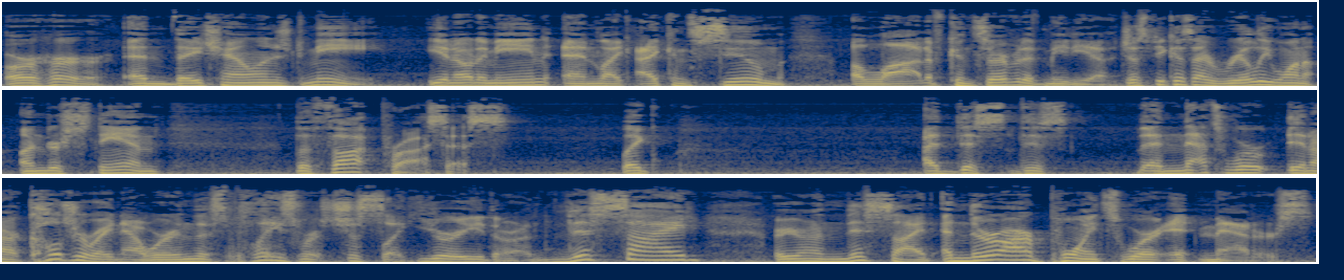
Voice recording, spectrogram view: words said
or her and they challenged me. You know what I mean? And like I consume a lot of conservative media just because I really want to understand the thought process. Like I, this this and that's where in our culture right now we're in this place where it's just like you're either on this side or you're on this side and there are points where it matters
